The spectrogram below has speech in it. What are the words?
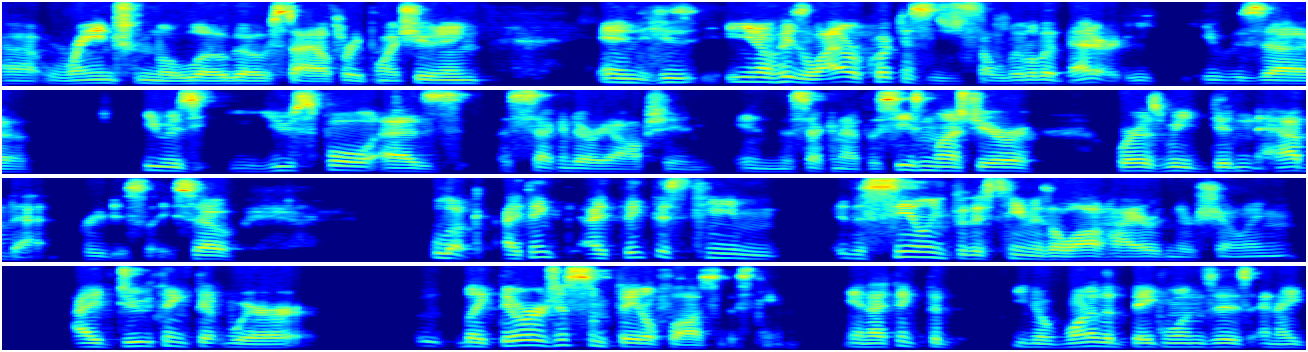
uh, range from the logo style three point shooting, and his you know his lateral quickness is just a little bit better. He he was uh he was useful as a secondary option in the second half of the season last year, whereas we didn't have that previously. So look, I think I think this team the ceiling for this team is a lot higher than they're showing. I do think that we're like there are just some fatal flaws to this team. And I think the you know, one of the big ones is, and I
